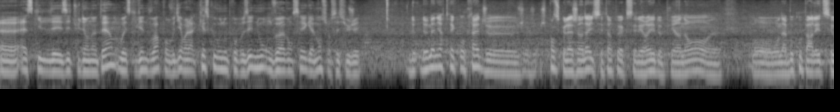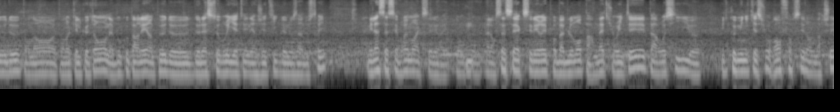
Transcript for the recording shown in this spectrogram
Euh, est-ce qu'ils les étudient en interne ou est-ce qu'ils viennent voir pour vous dire voilà, qu'est-ce que vous nous proposez? Nous, on veut avancer également sur ces sujets. De, manière très concrète, je, je pense que l'agenda il s'est un peu accéléré depuis un an on a beaucoup parlé de CO2 pendant, pendant quelques temps, on a beaucoup parlé un peu de, la sobriété énergétique de nos industries. Mais là, ça s'est vraiment accéléré. Mm. Euh, alors ça s'est accéléré probablement par maturité, par aussi euh, une communication renforcée dans le marché.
